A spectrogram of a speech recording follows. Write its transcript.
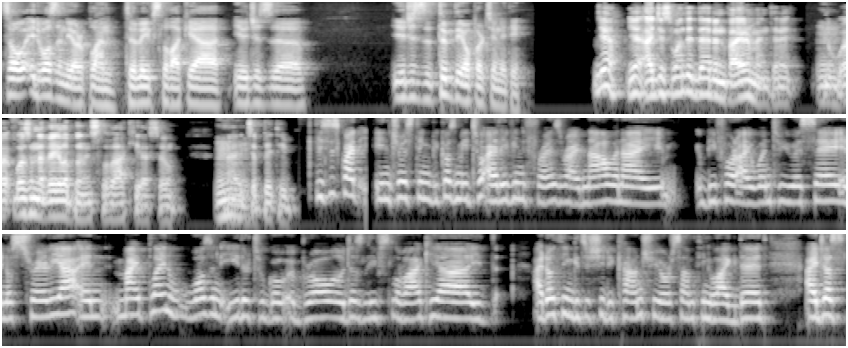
so it wasn't your plan to leave Slovakia. You just uh, you just took the opportunity. Yeah, yeah. I just wanted that environment, and it mm. wasn't available in Slovakia, so Mm. Uh, it's a pity. This is quite interesting because me too. I live in France right now, and I before I went to USA and Australia, and my plan wasn't either to go abroad or just leave Slovakia. It, I don't think it's a shitty country or something like that. I just,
